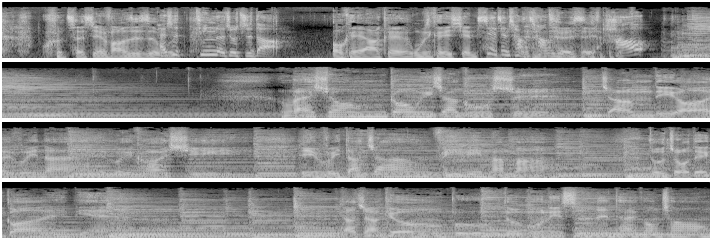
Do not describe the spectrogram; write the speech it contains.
我呈现方式是还是听了就知道，OK 啊，可以，我们可以先弹现场唱是不是？对对？对。好，爱想讲一只故事，暂的爱为难为开始，因为大家密密麻麻都做得改变，大家脚步都不离思念太空中，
